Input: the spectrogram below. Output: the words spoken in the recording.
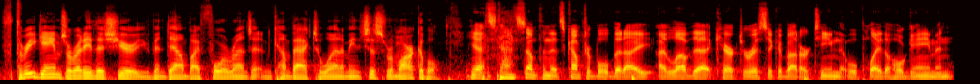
Three games already this year, you've been down by four runs and come back to win. I mean, it's just remarkable. Yeah, it's not something that's comfortable, but I, I love that characteristic about our team that will play the whole game. And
